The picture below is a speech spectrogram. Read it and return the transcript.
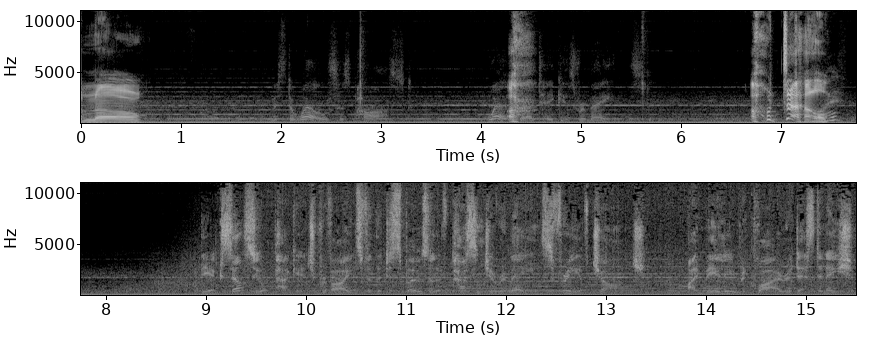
Oh, no. Mr. Wells has passed. Where oh. shall I take his remains? Oh, Dell. What? The Excelsior package provides for the disposal of passenger remains free of charge. I merely require a destination.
